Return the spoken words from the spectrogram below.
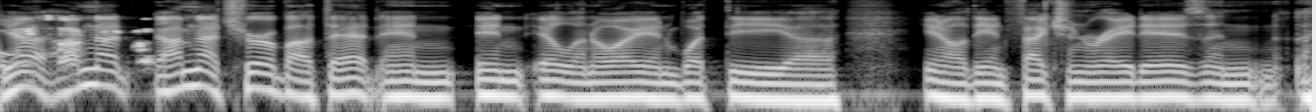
Yeah, I'm not. about? I'm not sure about that. And in Illinois, and what the, uh, you know, the infection rate is, and uh,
